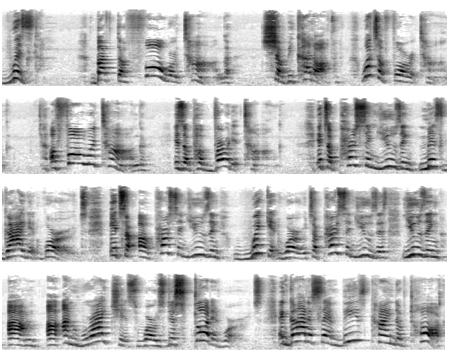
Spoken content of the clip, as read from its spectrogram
wisdom." But the forward tongue shall be cut off. What's a forward tongue? A forward tongue is a perverted tongue. It's a person using misguided words. It's a, a person using wicked words. A person uses using um, uh, unrighteous words, distorted words. And God is saying these kind of talk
